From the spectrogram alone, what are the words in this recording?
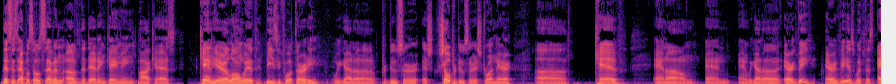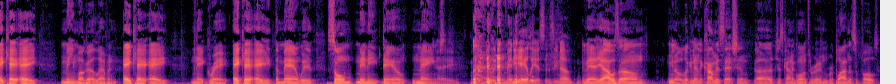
This is episode seven of the Dead End Gaming podcast. Ken here, along with BZ430. We got a producer, show producer extraordinaire, uh, Kev, and um, and and we got uh, Eric V. Eric V is with us, aka Mean Muggah Eleven, aka Nick Gray, aka the man with so many damn names. Hey, many, many aliases, you know. Man, yeah, I was um, you know, looking in the comment section, uh, just kind of going through and replying to some folks,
